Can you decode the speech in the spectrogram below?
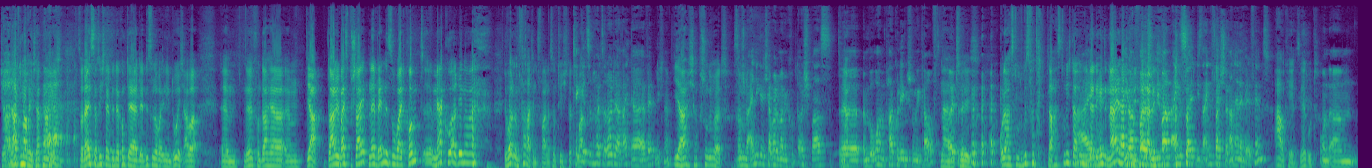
Ja, das mache ich, das mache ich. so, da ist natürlich, da, da kommt der, der Düsseldorfer in ihm durch, aber ähm, ne, von daher, ähm, ja, Daniel weiß Bescheid, ne, wenn es soweit kommt, äh, Merkur Arena, wir wollten mit dem Fahrrad hinfahren, das ist natürlich das Tickets sind heute, heute errei- äh, erwerblich, ne? Ja, ich habe schon gehört. Es sind schon einige, ich habe heute mal geguckt aus Spaß. Ja. Äh, Im Büro haben ein paar Kollegen schon gekauft. Na, heute. natürlich. Oder hast du, du bist Vertriebler, hast du nicht da irgendwie Nein. deine Hände? Nein, hat die er nicht. Hat er nicht. die waren eingefleischt, die sind eingefleischt daran NFL-Fans. Ah, okay, sehr gut. Und ähm,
